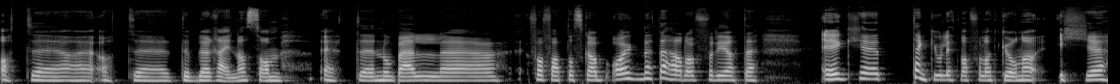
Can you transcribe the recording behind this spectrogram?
at, eh, at det blir regna som et Nobel-forfatterskap òg, dette her, da, fordi at jeg tenker jo litt i hvert fall at Gurner ikke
